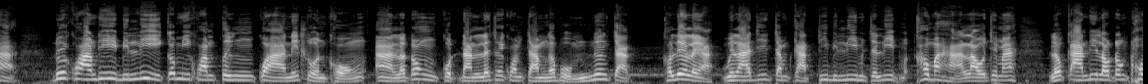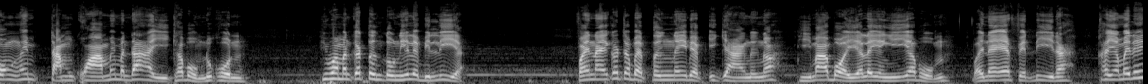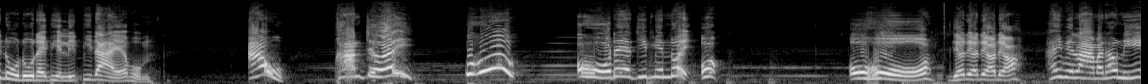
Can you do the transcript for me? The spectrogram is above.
ด้วยความที่บิลลี่ก็มีความตึงกว่าในส่วนของอ่าเราต้องกดดันและใช้ความจำครับผมเนื่องจากเขาเรียกอะไรอะ เวลาที่จำกัดที่บิลลี่มันจะรีบเข้ามาหาเราใช่ไหมแล้วการที่เราต้องท่องให้จำความให้มันได้อีกครับผมทุกคน พี่ว่ามันก็ตึงตรงนี้เลยบิลลี่อะไฟในก็จะแบบตึงในแบบอีกอย่างหนึ่งเนาะผีมาบ่อยอะไรอย่างนี้ครับผมไฟในแอฟเฟดดี้นะ ใครยังไม่ได้ดูดูในเพลย์ลิสต์พี่ได้ครับผม เอ้าผ่านเฉยวู้ฮู้โอ้โหได้อาชีพเมนด้วย โอ้โอ้โห เดี๋ยวเดี๋ยวเดี๋ยวเดี๋ยวให้เวลามาเท่านี้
